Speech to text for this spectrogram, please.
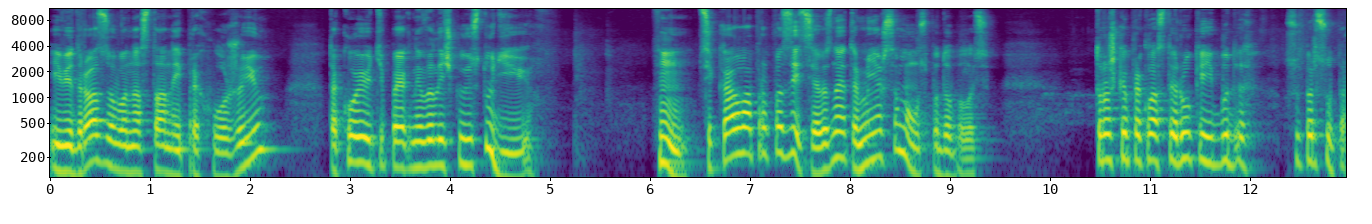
і відразу вона стане і прихожою, такою, типу, як невеличкою студією. Хм, цікава пропозиція. Ви знаєте, мені аж самому сподобалось. Трошки прикласти руки і буде супер-супер.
